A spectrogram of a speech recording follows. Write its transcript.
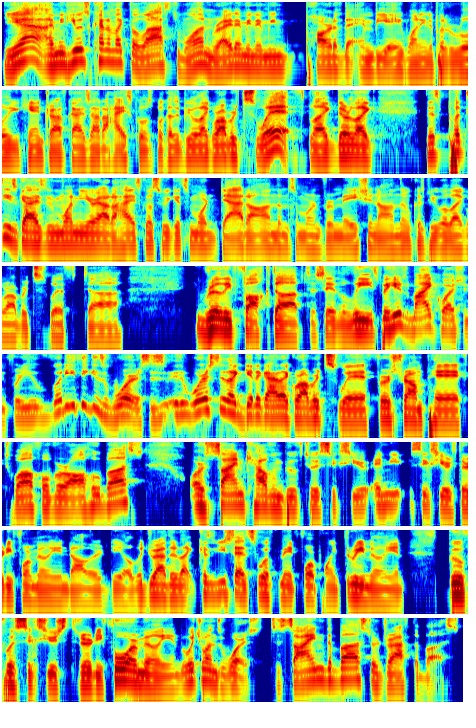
Yeah, I mean, he was kind of like the last one, right? I mean, I mean, part of the NBA wanting to put a rule you can't draft guys out of high schools because of people like Robert Swift. Like they're like, let's put these guys in one year out of high school so we get some more data on them, some more information on them because people like Robert Swift uh, really fucked up to say the least. But here's my question for you: What do you think is worse? Is, is it worse to like get a guy like Robert Swift, first round pick, 12th overall, who busts? or sign Calvin Booth to a six year and six year, thirty four million dollar deal? Would you rather like because you said Swift made four point three million, Booth was six years, thirty four million. But which one's worse, to sign the bust or draft the bust?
